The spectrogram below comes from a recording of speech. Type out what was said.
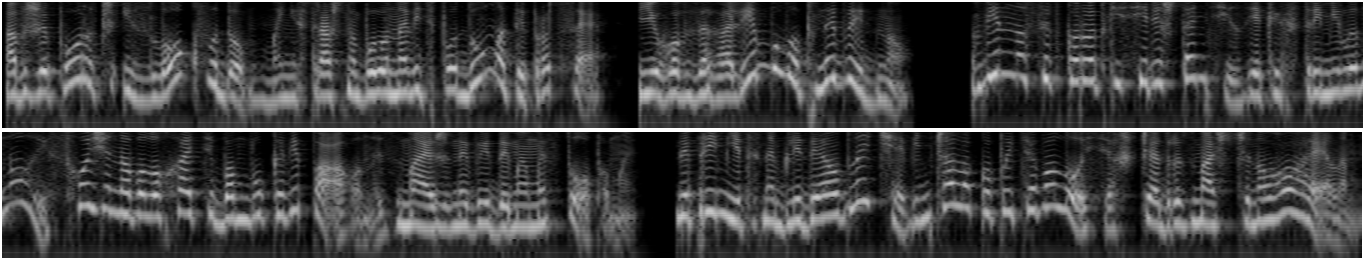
А вже поруч із Локвудом мені страшно було навіть подумати про це. Його взагалі було б не видно. Він носив короткі сірі штанці, з яких стриміли ноги, схожі на волохаті бамбукові пагони з майже невидимими стопами. Непримітне бліде обличчя вінчала копиця волосся, щедро змащеного гелем.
